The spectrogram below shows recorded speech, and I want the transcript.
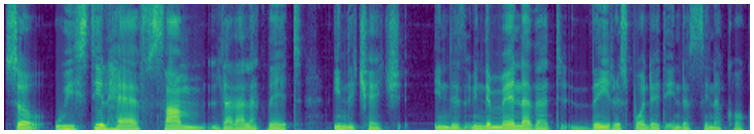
So we still have some that are like that in the church in the in the manner that they responded in the synagogue.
